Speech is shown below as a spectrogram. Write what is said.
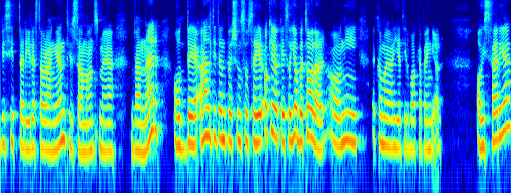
vi sitter i restaurangen tillsammans med vänner och det är alltid en person som säger okej, okej, så jag betalar och ni kommer att ge tillbaka pengar. Och i Sverige,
